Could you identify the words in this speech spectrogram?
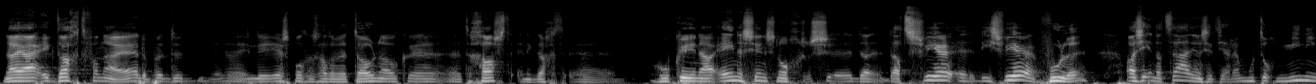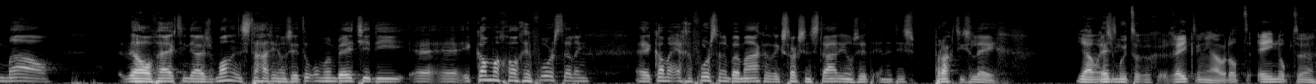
Nou ja, ik dacht van, nou ja, de, de- eh, in de eerste podcast hadden we Toon ook eh, eh, te gast. En ik dacht, hoe kun je nou enigszins nog dat sfeer, die sfeer voelen als je in dat stadion zit? Ja, dan moet toch minimaal wel 15.000 man in het stadion zitten om een beetje die... ik kan me gewoon geen voorstelling... eh, ik kan me echt geen voorstelling bij maken dat ik straks in het stadion zit en het is praktisch leeg. Ja, want Het- je moet er rekening houden dat één op de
